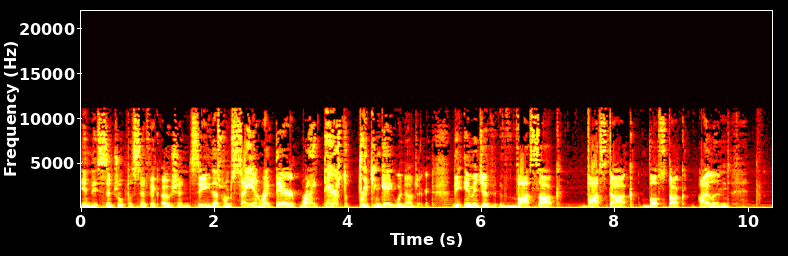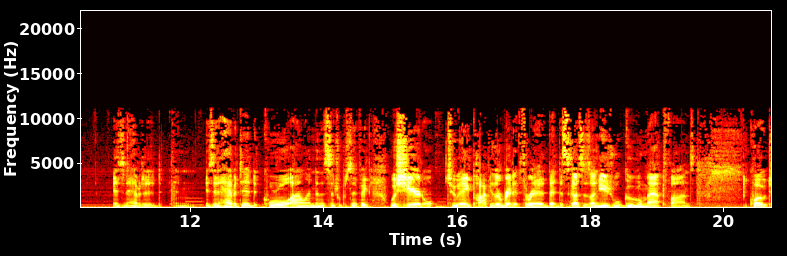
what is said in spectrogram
in the central Pacific Ocean. See, that's what I'm saying right there. Right there's the freaking gateway. No, I'm joking. The image of Vostok, Vostok, Vostok Island is inhabited is inhabited coral island in the central Pacific was shared to a popular Reddit thread that discusses unusual Google Map finds. Quote,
